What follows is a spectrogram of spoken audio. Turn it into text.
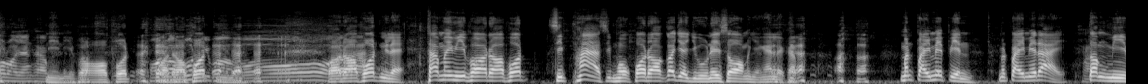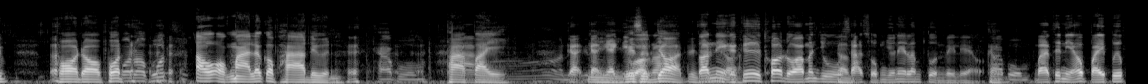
พ่อรอยังครับนี่นี่พออพดพอดอพดนี่แหละโอ้พอดอพดนี่แหละ ถ้าไม่มีพอดอพดสิบห้าสิบหกพอดอก็จะอยู่ในซองอย่างนั้นแหละครับ มันไปไม่เป็นมันไปไม่ได้ ต้องมีพอดอพดพ่อรอพดเอาออกมาแล้วก็พาเดินครับผมพาไปอ๋อกะกะนี่แยกที่เป็นบสุอกดเนาะยอดเป็นตอนนี้สุดยอก็ดคือท่อดอมันอยู่ครับสะสมอยู่ในลำต้นไปแล้วครับผมบาดเทอนี้เอาไปปุ๊บ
